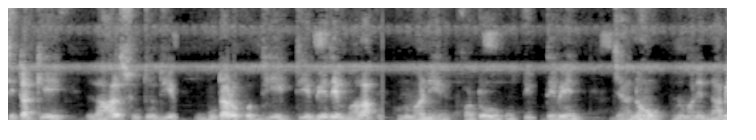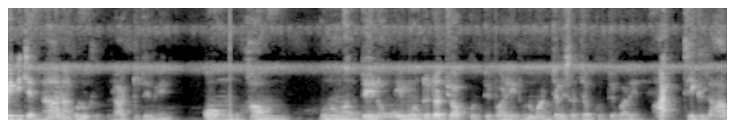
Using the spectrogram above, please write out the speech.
সেটাকে লাল সুতো দিয়ে, বুটার ওপর দিয়ে দিয়ে বেঁধে মালা হনুমানের ফটো মূর্তি দেবেন। যেন হনুমানের নাবি নিচে না না হলুদ লাড্ডু দেবেন। ওম হম, হনুমন্তে নমঃ, এই মন্ত্রটা জপ করতে পারেন, হনুমান চালিসা জপ করতে পারেন। আর্থিক লাভ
